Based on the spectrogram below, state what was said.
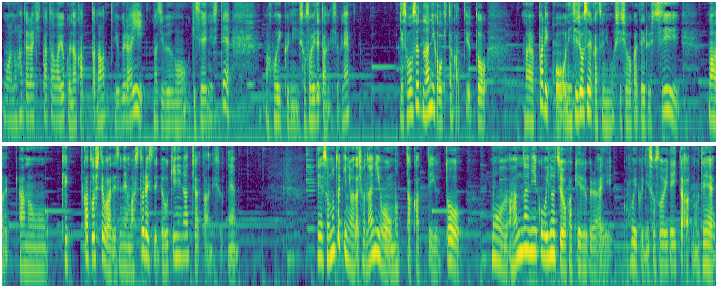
もうあの働き方は良くなかったなっていうぐらい、まあ、自分を犠牲にして、まあ、保育に注いでたんですよね。でそうすると何が起きたかっていうとまあ、やっぱりこう日常生活にも支障が出るし、まあ、あの結果としてはですね、まあ、ストレスで病気になっちゃったんですよね。でその時に私は何を思ったかっていうともうあんなにこう命を懸けるぐらい保育に注いでいたので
